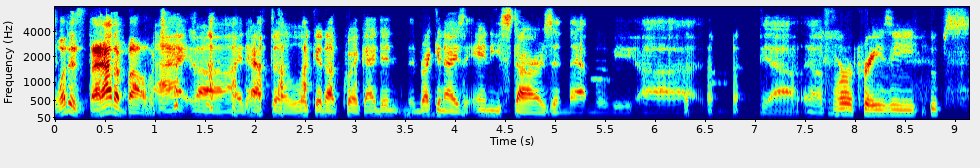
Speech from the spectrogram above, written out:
What is that about? I, uh, I'd have to look it up quick. I didn't recognize any stars in that movie. Uh, yeah. Uh, for crazy. Oops.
